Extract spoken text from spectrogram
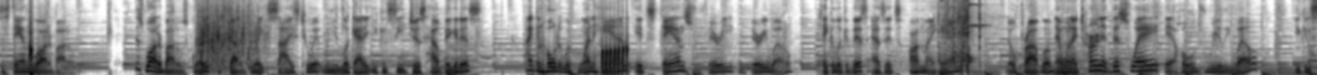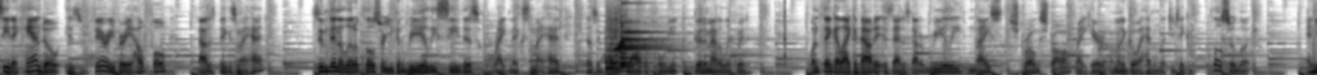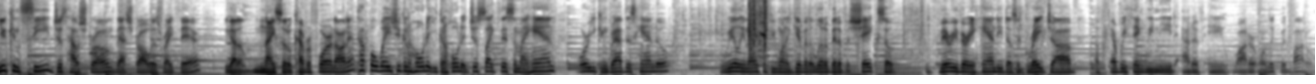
The Stanley water bottle. This water bottle is great. It's got a great size to it. When you look at it, you can see just how big it is. I can hold it with one hand. It stands very, very well. Take a look at this as it's on my hand. No problem. Now, when I turn it this way, it holds really well. You can see the handle is very, very helpful, about as big as my head. Zoomed in a little closer, you can really see this right next to my head. It does a great job of holding a good amount of liquid. One thing I like about it is that it's got a really nice, strong straw right here. I'm gonna go ahead and let you take a closer look. And you can see just how strong that straw is right there. We got a nice little cover for it on it. Couple ways you can hold it. You can hold it just like this in my hand, or you can grab this handle. Really nice if you want to give it a little bit of a shake. So very, very handy. Does a great job of everything we need out of a water or liquid bottle.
